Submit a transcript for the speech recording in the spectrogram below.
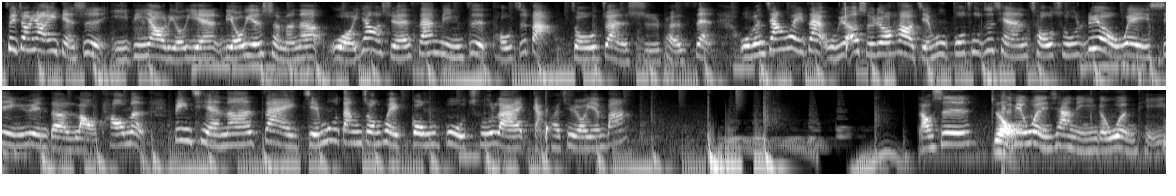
最重要一点是，一定要留言。留言什么呢？我要学三明治投资法。周赚十 percent，我们将会在五月二十六号节目播出之前抽出六位幸运的老饕们，并且呢，在节目当中会公布出来，赶快去留言吧。老师，这边问一下您一个问题，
